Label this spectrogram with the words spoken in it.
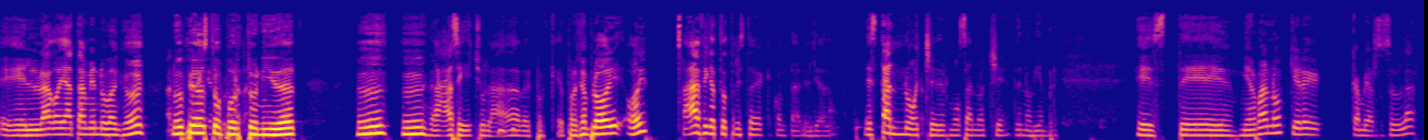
Eh, luego ya también ah, no pierdas tu oportunidad. Ah, ah. Ah, sí, chulada, güey, porque, por ejemplo, hoy, hoy, ah, fíjate otra historia que contar el día de esta noche, hermosa noche de noviembre. Este, mi hermano quiere cambiar su celular,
